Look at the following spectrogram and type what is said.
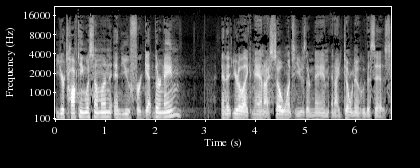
you're talking with someone and you forget their name, and it, you're like, man, I so want to use their name, and I don't know who this is.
